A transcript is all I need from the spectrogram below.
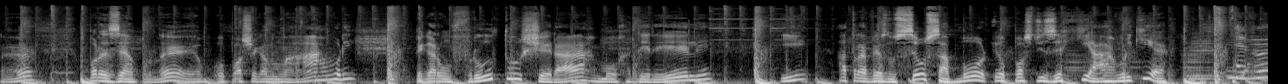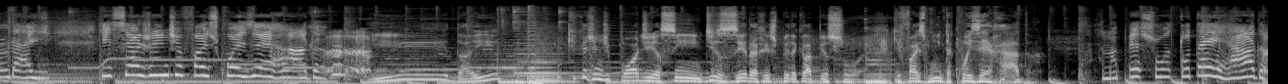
Né? Por exemplo, né, eu, eu posso chegar numa árvore, pegar um fruto, cheirar, morder ele e através do seu sabor eu posso dizer que árvore que é. É verdade. E se a gente faz coisa errada? E daí, o que, que a gente pode assim dizer a respeito daquela pessoa que faz muita coisa errada? É uma pessoa toda errada.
